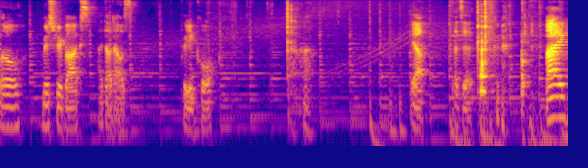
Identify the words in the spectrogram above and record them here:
little mystery box. I thought that was pretty cool. Huh. Yeah, that's it. Bye.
